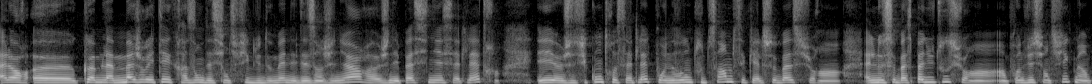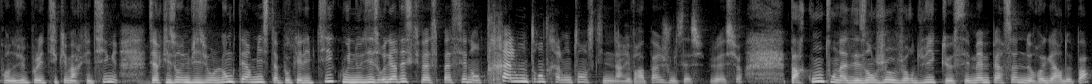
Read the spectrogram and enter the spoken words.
Alors, euh, comme la majorité écrasante des scientifiques du domaine et des ingénieurs, euh, je n'ai pas signé cette lettre et euh, je suis contre cette lettre pour une raison toute simple, c'est qu'elle se base sur un, elle ne se base pas du tout sur un, point de vue scientifique, mais un point de vue politique et marketing. C'est-à-dire qu'ils ont une vision long-termiste, apocalyptique, où ils nous disent regardez ce qui va se passer dans très longtemps, très longtemps, ce qui n'arrivera pas, je vous l'assure. Par contre, on a des enjeux aujourd'hui que ces mêmes personnes ne regardent pas,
